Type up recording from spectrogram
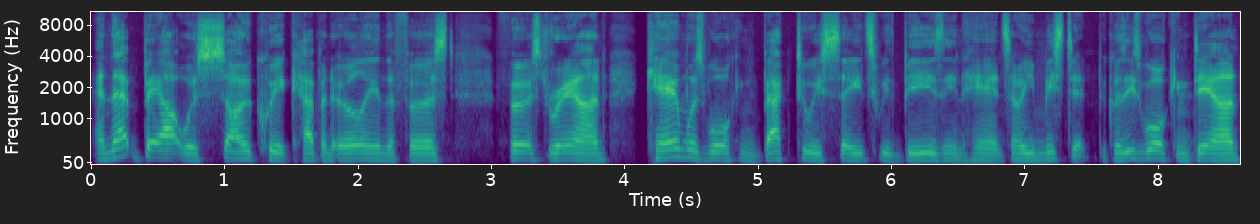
And that bout was so quick, happened early in the first first round. Cam was walking back to his seats with beers in hand, so he missed it because he's walking down,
